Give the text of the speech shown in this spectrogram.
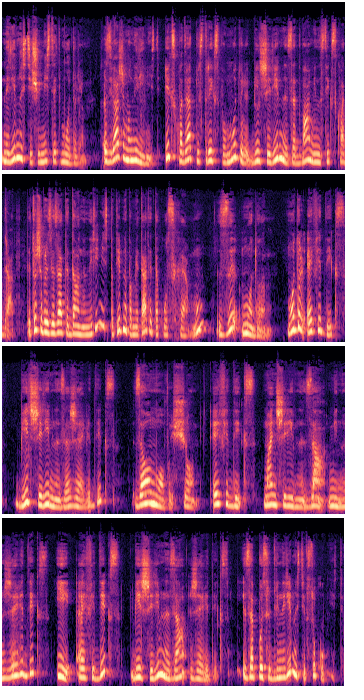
нерівності, що містять модулі. Розв'яжемо нерівність. х квадрат плюс 3х по модулю більше рівне за 2 мінус х квадрат. Для того, щоб розв'язати дану нерівність, потрібно пам'ятати таку схему з модулем. Модуль f від x більше рівне за g від x за умови, що f від x менше рівне за мінус g від x і f від x більше рівне за g від x. І записую дві нерівності в сукупність.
